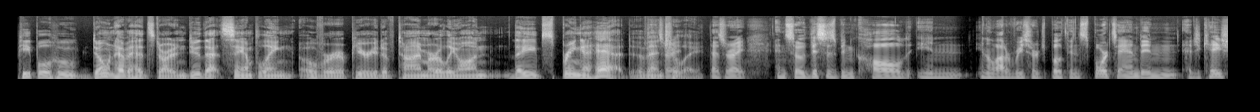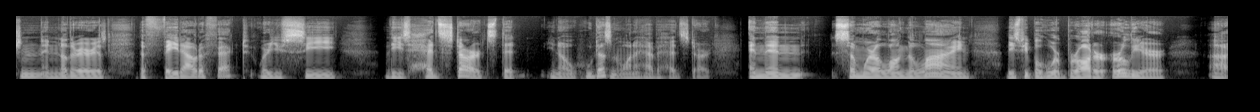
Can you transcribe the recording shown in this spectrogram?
people who don't have a head start and do that sampling over a period of time early on, they spring ahead eventually. That's right. That's right. And so this has been called in in a lot of research, both in sports and in education and in other areas, the fade out effect, where you see these head starts that you know who doesn't want to have a head start, and then somewhere along the line, these people who were broader earlier uh,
